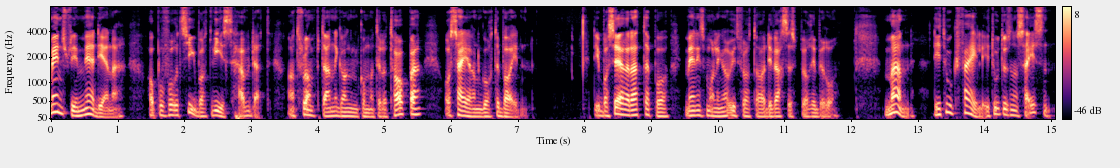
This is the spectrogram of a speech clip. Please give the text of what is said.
Mainstream-mediene har på forutsigbart vis hevdet at Trump denne gangen kommer til å tape, og seieren går til Biden. De baserer dette på meningsmålinger utført av diverse spørrebyrå. Men de tok feil i 2016,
